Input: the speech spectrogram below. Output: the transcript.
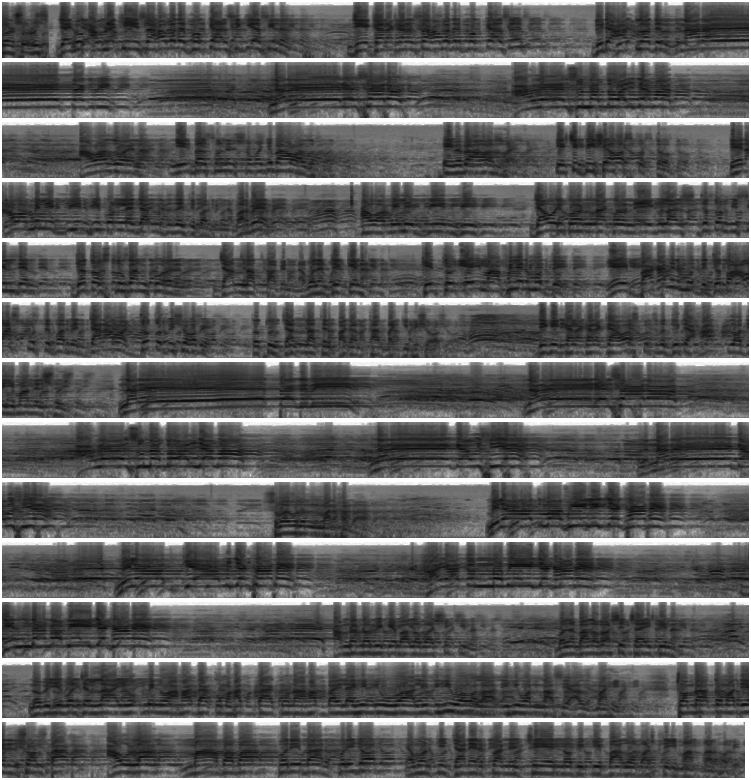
যাই হোক আমরা কি সাহাবাদের পক্ষে আছি কি আছি না? যে কারা কারা সাহাবাদের পক্ষে আছেন? দুইটা হাত তোলা দেন। নারায়ে তাকবীর। নারায়ে রিসালাত। আহলে সুন্নাত ওয়াল জামাত। আওয়াজ হয় না। নির্বাচনের সময় যে আওয়াজ হয়। এইভাবে আওয়াজ হয়। চেয়ে বেশি আওয়াজ করতে হবে। দেখেন আওয়ামী লীগ বিএনপি করলে জান্নাতে যাইতে পারবেন না। পারবেন? আওয়ামী লীগ বিএনপি। যাওই করেন না করেন, এইগুলা যত মিছিল দেন, যত স্লোগান করেন, জান্নাত পাবেন না। বলেন ঠিক কিনা? কিন্তু এই মাহফিলের মধ্যে, এই বাগানের মধ্যে যত আওয়াজ করতে পারবেন, যার আওয়াজ যত বেশি হবে, তত জান্নাতের বাগান তার ভাগ্য বেশি হবে। দেখি কারা কারা একটা আওয়াজ করতে পারবে, দুইটা হাত লদে ইমানের সহিত। নারে তাকবীর! নারে রিসালাত! আহলে সুন্নাত ওয়াল জামাত! নারে নারে গাউসিয়া। সবাই বলেন মারহাবা। মিলাদ মাহফিল যেখানে, মিলাদ কিয়াম যেখানে, হায়াতুন নবী যেখানে, জিন্দা নবী যেখানে। আমরা নবীকে ভালোবাসি কিনা? বলেন, ভালোবাসি চাই কিনা? নবীজি বলছেন, লা ইউমিনু আহাদাকুম হাত্তা কুনা হাব্বা ইলাইহি মিন ওয়ালিদিহি ওয়া ওয়ালাদিহি ওয়ান নাসি আজমাহিন তোমরা তোমাদের সন্তান আওলা মা, বাবা, পরিবার, পরিজন, এমনকি জানের প্রাণের চেয়ে নবীকে ভালোবাসতে ইমানদার হবে।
